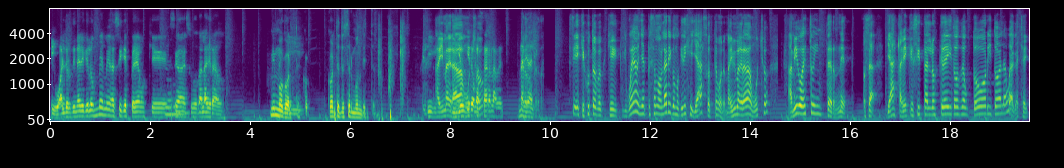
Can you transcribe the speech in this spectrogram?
igual de ordinario que los memes, así que esperemos que sea de su total agrado. Mismo corte. Y- co- Corte de ser mundista. Aquí- A mí me agrada yo quiero mucho. pasar a la... Dale, Perdón, dale. Sí, es que justo, me- que, bueno, ya empezamos a hablar y como que dije, ya, soltémoslo. A mí me agrada mucho. Amigo, esto es internet. O sea, ya está bien que existan los créditos de autor y toda la weá, ¿cachai?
